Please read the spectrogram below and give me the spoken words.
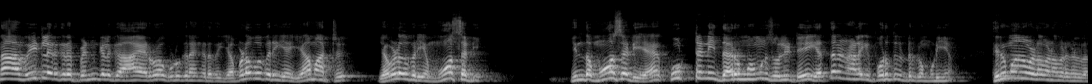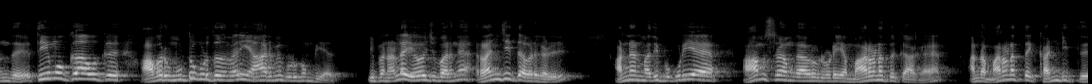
நான் வீட்டில் இருக்கிற பெண்களுக்கு ஆயிரம் ரூபா கொடுக்குறேங்கிறது எவ்வளவு பெரிய ஏமாற்று? எவ்வளவு பெரிய மோசடி? இந்த மோசடியை கூட்டணி தர்மம்னு சொல்லிட்டு எத்தனை நாளைக்கு பொறுத்துக்கிட்டு இருக்க முடியும்? திருமாவளவன் அவர்கள் வந்து திமுகவுக்கு அவர் முட்டு கொடுத்தது மாதிரி யாருமே கொடுக்க முடியாது. இப்போ நல்லா யோசிச்சு பாருங்க. ரஞ்சித் அவர்கள் அண்ணன் மதிப்புக்குரிய ஆம்ஸ்ட்ராங் அவர்களுடைய மரணத்துக்காக அந்த மரணத்தை கண்டித்து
